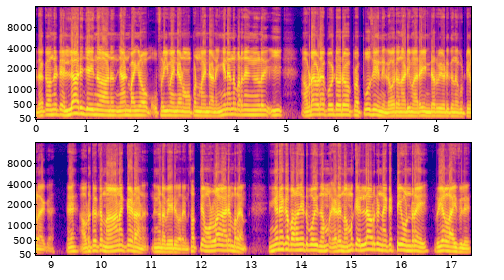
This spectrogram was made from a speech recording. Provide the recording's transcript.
ഇതൊക്കെ വന്നിട്ട് എല്ലാവരും ചെയ്യുന്നതാണ്. ഞാൻ ഭയങ്കര ഫ്രീ മൈൻഡാണ് ഓപ്പൺ മൈൻഡാണ് ഇങ്ങനെയെന്ന് പറഞ്ഞാൽ നിങ്ങൾ ഈ അവിടെ അവിടെ പോയിട്ട് ഓരോ പ്രപ്പോസ് ചെയ്യുന്നില്ല? ഓരോ നടിമാരെ ഇന്റർവ്യൂ എടുക്കുന്ന കുട്ടികളെയൊക്കെ. ഏഹ് അവർക്കൊക്കെ നാണക്കേടാണ് നിങ്ങളുടെ പേര് പറയും സത്യം ഉള്ള കാര്യം പറയാം. ഇങ്ങനെയൊക്കെ പറഞ്ഞിട്ട് പോയി നമ്മ എടേ നമുക്ക് എല്ലാവർക്കും നെഗറ്റീവ് ഉണ്ടേ റിയൽ ലൈഫിൽ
